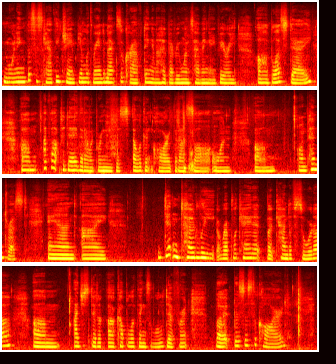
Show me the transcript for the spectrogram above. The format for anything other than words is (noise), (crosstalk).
Good morning. This is Kathy Champion with Random Acts of Crafting, and I hope everyone's having a very uh, blessed day. Um, I thought today that I would bring you this elegant card that I saw on um, on Pinterest, and I didn't totally replicate it, but kind of sorta. Um, I just did a, a couple of things a little different, but this is the card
